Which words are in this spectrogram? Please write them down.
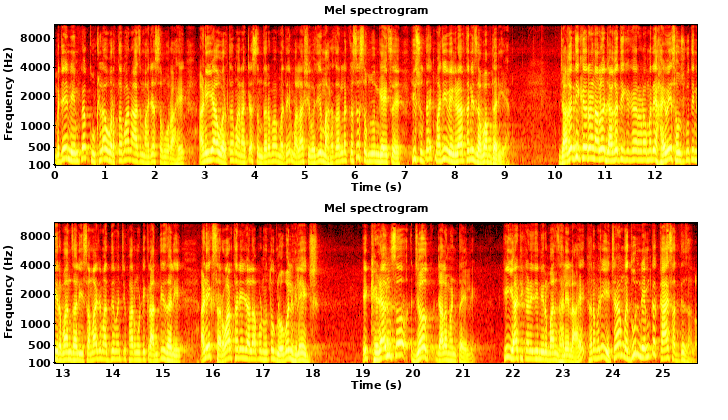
म्हणजे नेमका कुठला वर्तमान आज माझ्यासमोर आहे? आणि या वर्तमानाच्या संदर्भामध्ये मला शिवाजी महाराजांना कसं समजून घ्यायचं आहे ही सुद्धा एक माझी वेगळ्या अर्थाने जबाबदारी आहे. जागतिकीकरण आलं जागतिकीकरणामध्ये हायवे संस्कृती निर्माण झाली समाज माध्यमांची फार मोठी क्रांती झाली आणि एक सर्वार्थाने ज्याला आपण म्हणतो ग्लोबल व्हिलेज एक खेड्यांचं जग ज्याला म्हणता येईल की या ठिकाणी जे निर्माण झालेलं आहे खरं म्हणजे याच्यामधून नेमकं काय साध्य झालं?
